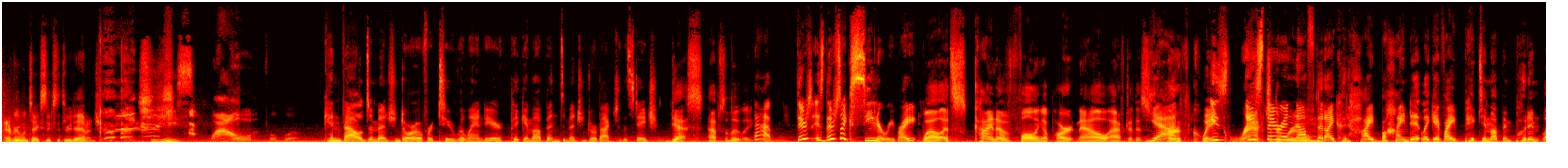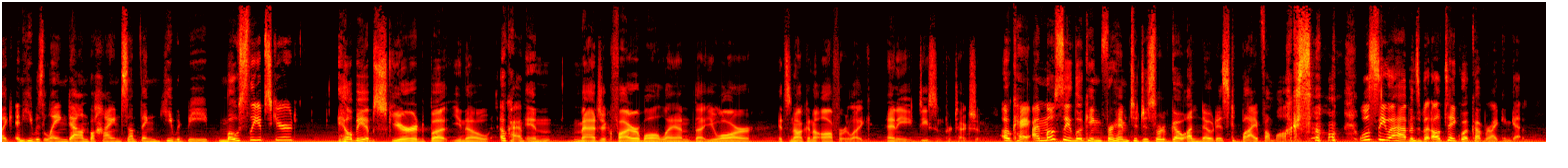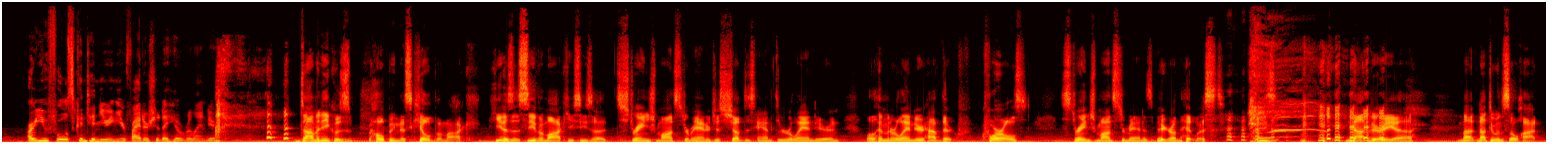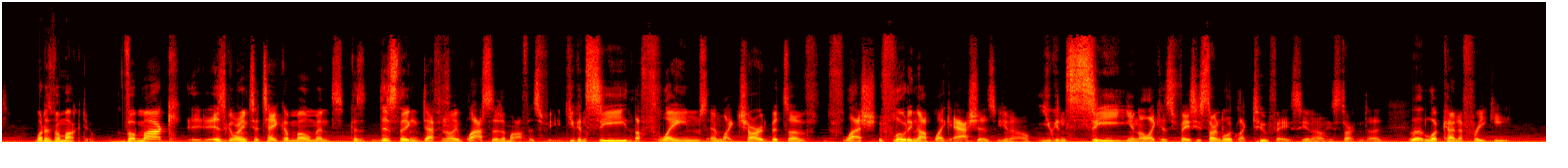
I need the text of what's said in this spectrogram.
Everyone takes 63 damage. Oh Jeez. Wow. Full blow. Can Val Dimension Door over to Rolandir, pick him up, and Dimension Door back to the stage? yes, absolutely. Fab. There's is there's like scenery, right? Well, it's kind of falling apart now after this Yeah. earthquake Is racked is there the enough room. that I could hide behind it? Like if I picked him up and put him like and he was laying down behind something, he would be mostly obscured? He'll be obscured, but you know, Okay. in magic fireball land that you are, it's not going to offer like any decent protection. Okay, I'm mostly looking for him to just sort of go unnoticed by Vamahk, so we'll see what happens, but I'll take what cover I can get. Are you fools continuing your fight, or should I heal Rolandir? Dominique was hoping this killed Vamahk. He doesn't see Vamahk, he sees a strange monster man who just shoved his hand through Rolandir, and while him and Rolandir have their qu- quarrels, strange monster man is bigger on the hit list. He's not very, uh, not, not doing so hot. What does Vamahk do? Vamahk is going to take a moment because this thing definitely blasted him off his feet. You can see the flames and like charred bits of flesh floating up like ashes, you know. You can see, you know, like his face, he's starting to look like Two Face, you know, he's starting to look kind of freaky.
